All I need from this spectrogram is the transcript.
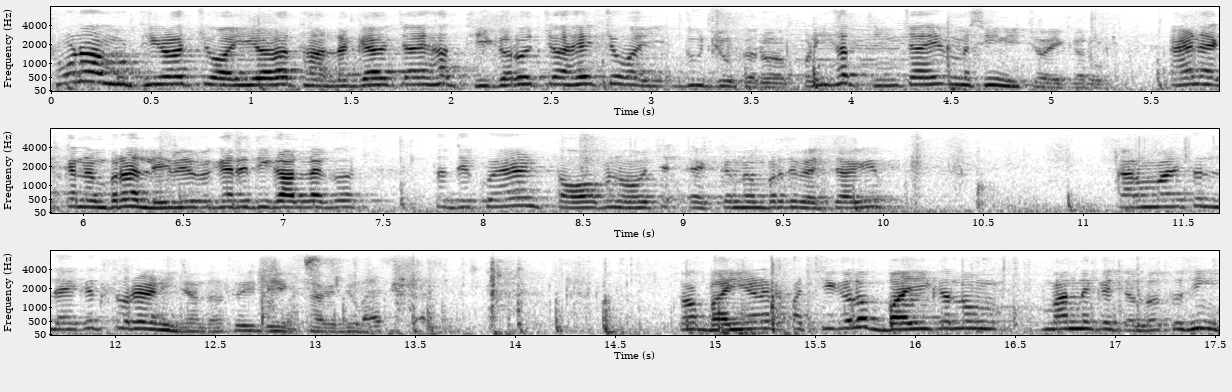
ਸੋਹਣਾ ਮੁੱਠੀ ਵਾਲਾ ਚੁਆਈ ਵਾਲਾ ਥਣ ਲੱਗਿਆ ਚਾਹੇ ਹੱਥੀ ਕਰੋ ਚਾਹੇ ਚੁਆਈ ਦੂਜੂ ਕਰੋ ਆਪਣੀ ਹੱਥੀ ਚਾਹੇ ਮਸ਼ੀਨੀ ਚੁਆਈ ਕਰੋ। ਐਨ ਇੱਕ ਨੰਬਰ ਆ ਲੇਵੇ ਵਗੈਰੇ ਦੀ ਗੱਲ ਲੱਗ ਤਾਂ ਦੇਖੋ ਐਨ ਟੌਪ ਨੌਚ ਇੱਕ ਨੰਬਰ ਦੇ ਵਿੱਚ ਆ ਗਈ। ਕਰਮਾਂ ਵਾਲੀ ਤੋਂ ਲੈ ਕੇ ਤੁਰਿਆ ਨਹੀਂ ਜਾਂਦਾ ਤੁਸੀਂ ਦੇਖ ਸਕਦੇ ਹੋ। ਤਾਂ ਬਾਈਆਂ ਨੇ 25 ਕਿਲੋ 22 ਕਿਲੋ ਮੰਨ ਕੇ ਚੱਲੋ ਤੁਸੀਂ।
